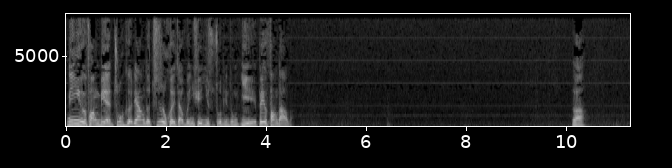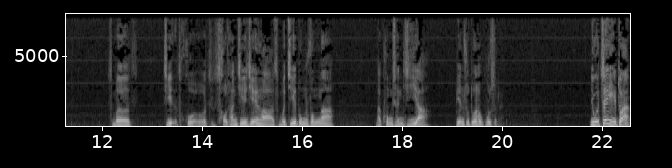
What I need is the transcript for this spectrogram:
另一个方面，诸葛亮的智慧在文学艺术作品中也被放大了，是吧？什么？借火草船借箭啊，什么借东风啊，那空城计啊，编出多少故事来？因为这一段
